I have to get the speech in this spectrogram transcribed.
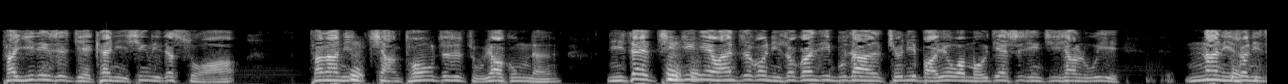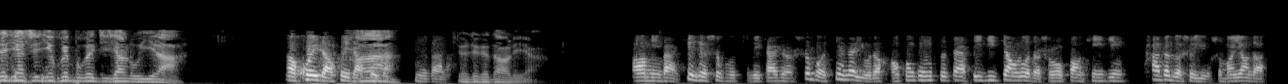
它一定是解开你心里的锁，它让你嗯想通，这是主要功能。你在心经念完之后，你说观世音菩萨，求你保佑我某一件事情吉祥如意，那你说你这件事情会不会吉祥如意啦？啊，会的，会的，会的，明白了。就这个道理啊。啊，明白，谢谢师傅慈悲开示。师傅，现在有的航空公司在飞机降落的时候放心经，他这个是有什么样的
